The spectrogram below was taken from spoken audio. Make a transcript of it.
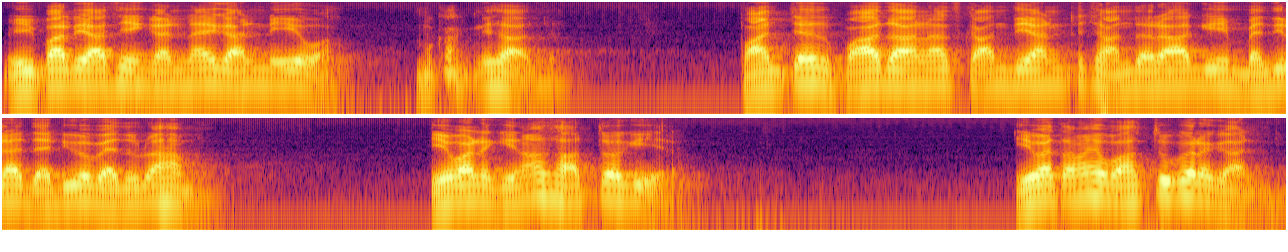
මේ පරියාසයෙන් ගන්නයි ගන්න ඒවා. මොකක් නිසාද? පංච උපාදානස්කන්ධයන්ට චන්දරාගයෙන් බැඳිලා දැඩිව බැඳුනහම ඒවට කියනවා සත්ව කියලා. ඒවා තමයි වස්තු කරගන්නේ.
